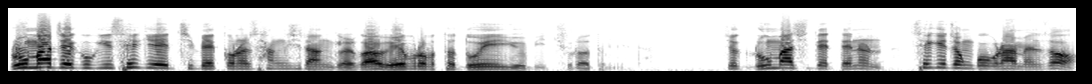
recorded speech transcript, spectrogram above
로마 제국이 세계의 지배권을 상실한 결과 외부로부터 노예 유입이 줄어듭니다. 즉 로마 시대 때는 세계 정복을 하면서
